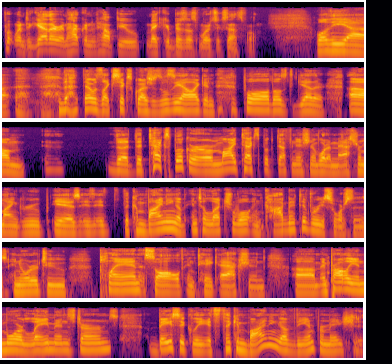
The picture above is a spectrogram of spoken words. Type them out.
put one together and how can it help you make your business more successful? Well, the uh, that, that was like six questions. We'll see how I can pull all those together. Um, the the textbook or, or, my textbook definition of what a mastermind group is is it's the combining of intellectual and cognitive resources in order to plan, solve, and take action. Um, and probably in more layman's terms, basically, it's the combining of the information,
